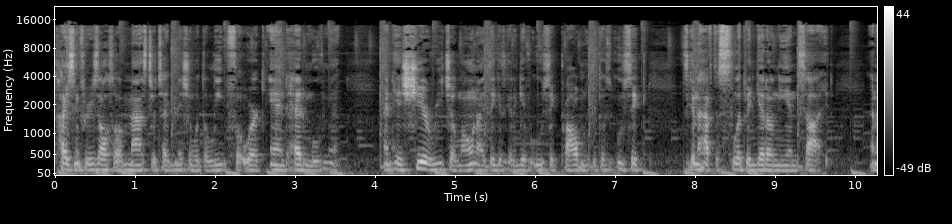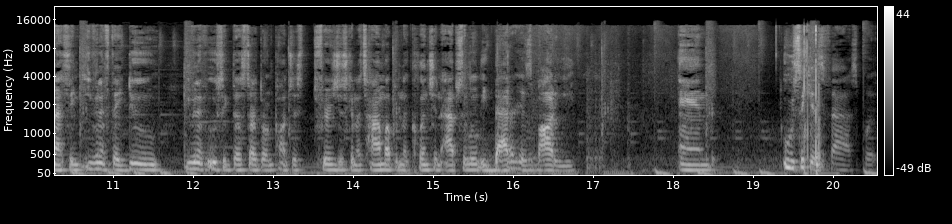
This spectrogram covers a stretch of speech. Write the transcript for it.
Tyson Fury is also a master technician with elite footwork and head movement, and his sheer reach alone, I think is going to give Usyk problems because Usyk is going to have to slip and get on the inside. And I think even if they do, even if Usyk does start throwing punches, Fury's just going to tie him up in the clinch and absolutely batter his body. And Usyk is fast, but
